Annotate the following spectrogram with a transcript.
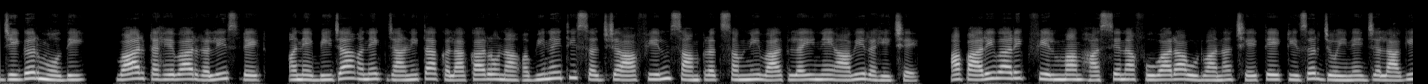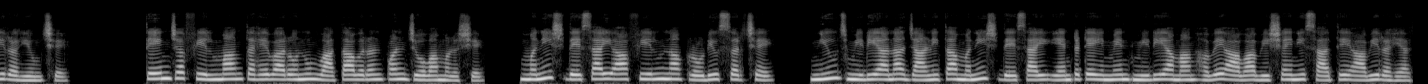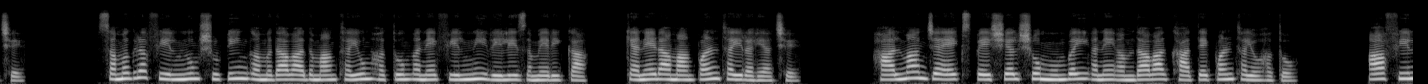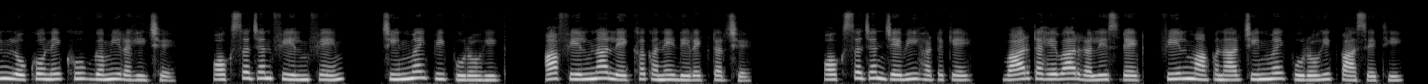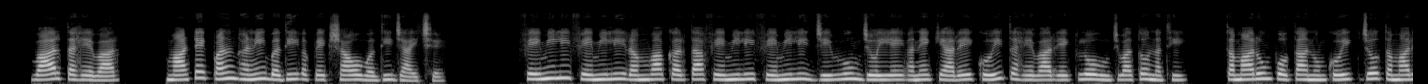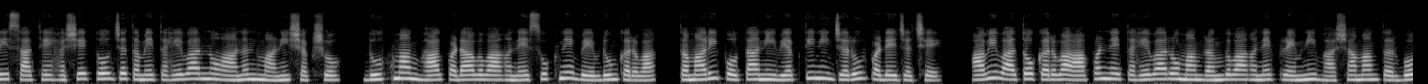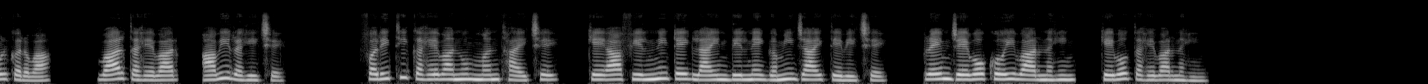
જીગર મોદી, વાર તહેવાર રિલીઝ ડેટ અને બીજા અનેક જાણીતા કલાકારોના અભિનયથી સજ્જ આ ફિલ્મ સાંપ્રત સમની વાત લઈને આવી રહી છે. આ પારિવારિક ફિલ્મમાં હાસ્યના ફુવારા ઉડવાના છે તે ટીઝર જોઈને જ લાગી રહ્યું છે. તેમ જ ફિલ્મમાં તહેવારોનું વાતાવરણ પણ જોવા મળશે. મનીષ દેસાઈ આ ફિલ્મના પ્રોડ્યુસર છે. ન્યૂઝ મીડિયાના જાણીતા મનીષ દેસાઈ એન્ટરટેઇનમેન્ટ મીડિયામાં હવે આવા વિષયની સાથે આવી રહ્યા છે. સમગ્ર ફિલ્મનું શૂટિંગ અમદાવાદમાં થયું હતું અને ફિલ્મની રિલીઝ અમેરિકા, કેનેડામાં પણ થઈ રહ્યા છે. હાલમાં જ એક સ્પેશિયલ શો મુંબઈ અને અમદાવાદ ખાતે પણ થયો હતો. આ ફિલ્મ લોકોને ખૂબ ગમી રહી છે. Oxygen film fame Chinmay P Purohit, આ ફિલ્મના લેખક અને ડિરેક્ટર છે. ઓક્સજન જેવી હટકે, વાર તહેવાર રિલીઝ ડેટ ફિલ્મ આપનાર ચિન્મય પુરોહિત પાસેથી, વાર તહેવાર, માટે પણ ઘણી બધી અપેક્ષાઓ વધી જાય છે. ફેમિલી ફેમિલી રમવા કરતાં ફેમિલી ફેમિલી જીવવું જોઈએ અને ક્યારેય કોઈ તહેવાર એકલો ઉજવાતો નથી. તમારું પોતાનું કોઈક જો તમારી સાથે હશે તો જ તમે તહેવારનો આનંદ માણી શકશો. દુઃખમાં ભાગ પડાવવા અને સુખને બેવડું કરવા તમારી પોતાની વ્યક્તિની જરૂર પડે જ છે. આવી વાતો કરવા આપણને તહેવારોમાં રંગવા અને પ્રેમની ભાષામાં તરબોળ કરવા, વાર તહેવાર આવી રહી છે. ફરીથી કહેવાનું મન થાય છે કે આ ફિલ્મની ટેગ લાઇન દિલને ગમી જાય તેવી છે. પ્રેમ જેવો કોઈ વાર નહીં, કેવો તહેવાર નહીં.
